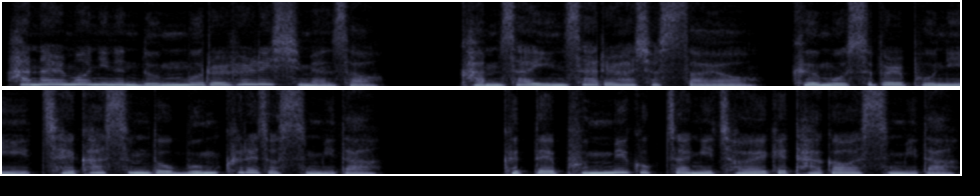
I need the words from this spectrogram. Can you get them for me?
한 할머니는 눈물을 흘리시면서 감사 인사를 하셨어요. 그 모습을 보니 제 가슴도 뭉클해졌습니다. 그때 분미국장이 저에게 다가왔습니다.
